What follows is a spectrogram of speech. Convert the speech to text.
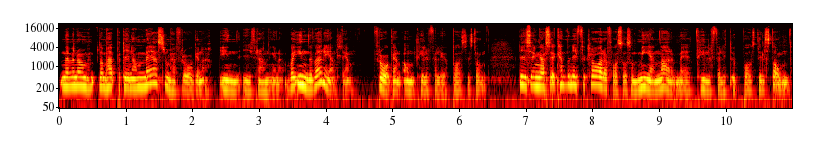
när vi de, de här partierna har med sig de här frågorna in i förhandlingarna, vad innebär egentligen frågan om tillfälliga uppehållstillstånd? Lisa Ingvarsson, kan inte ni förklara för oss vad som menar med tillfälligt uppehållstillstånd?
